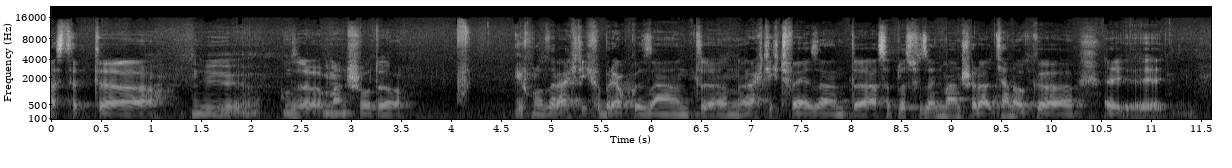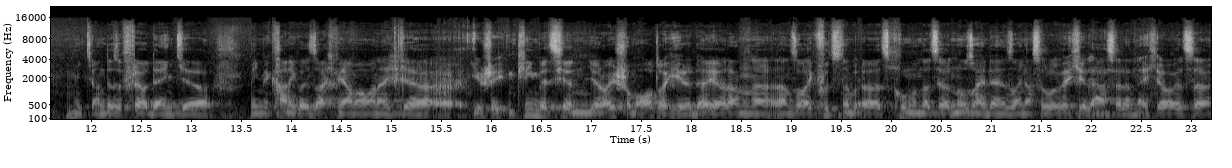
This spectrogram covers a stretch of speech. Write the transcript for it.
Ist das äh, nu onze Menschen, ich muss richtig verbruiken sind, äh, richtig twee sind, äh, ist das plus für seine Menschen, kann auch, äh, wenn ich an diese Frau denke, mein Mechaniker sagt mir immer, wenn ich äh, hier ein klein bisschen Geräusch vom Auto hier, da, ja, dann, äh, dann soll ich futzen äh, kommen und das nur sein, denn sein, dass er weg ist, oder nicht. Ja. Es äh,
